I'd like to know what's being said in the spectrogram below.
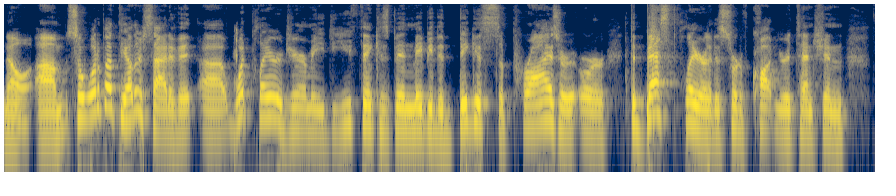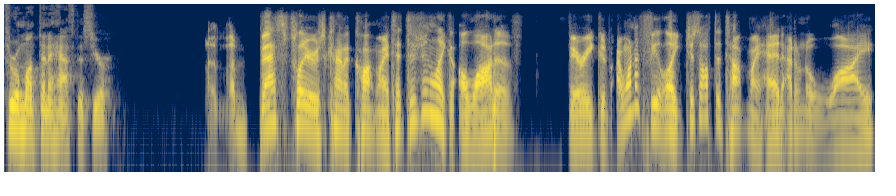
no. Um, so what about the other side of it? Uh, what player, Jeremy, do you think has been maybe the biggest surprise or, or the best player that has sort of caught your attention through a month and a half this year? The uh, uh, best players kind of caught my attention. There's been like a lot of very good. I want to feel like just off the top of my head, I don't know why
